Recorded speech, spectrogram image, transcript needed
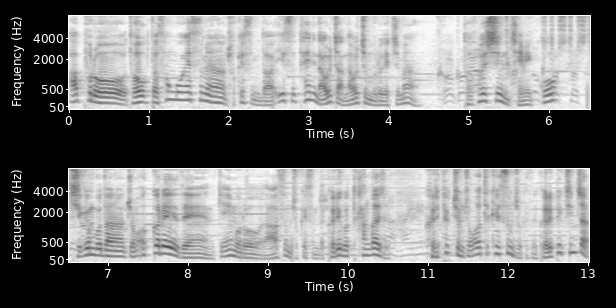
앞으로 더욱더 성공했으면 좋겠습니다. 이스 10이 나올지 안 나올지 모르겠지만 더 훨씬 재밌고 지금보다는 좀 업그레이드된 게임으로 나왔으면 좋겠습니다. 그리고 한 가지 그래픽 좀 좀 어떻게 했으면 좋겠습니다. 그래픽 진짜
